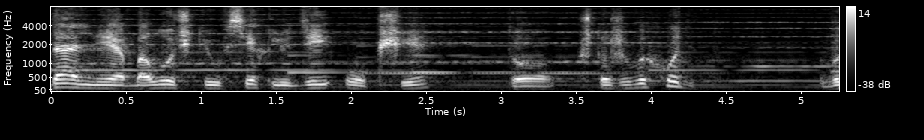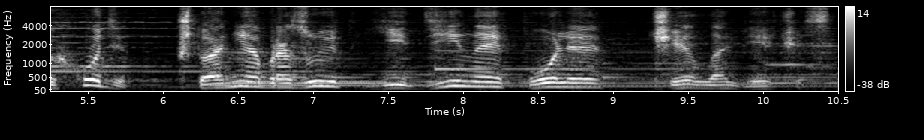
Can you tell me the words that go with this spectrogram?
дальние оболочки у всех людей общие, то что же выходит? Выходит, что они образуют единое поле человечества.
